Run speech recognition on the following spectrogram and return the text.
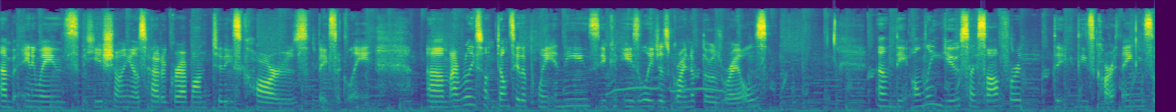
Um, but anyways, he's showing us how to grab onto these cars, basically. Um, I really don't see the point in these. You can easily just grind up those rails. Um, the only use I saw for the, these car things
